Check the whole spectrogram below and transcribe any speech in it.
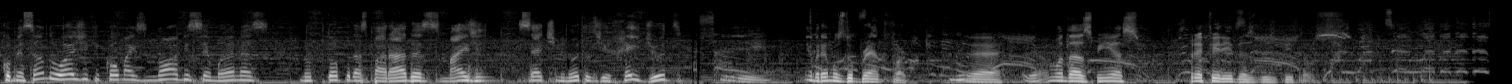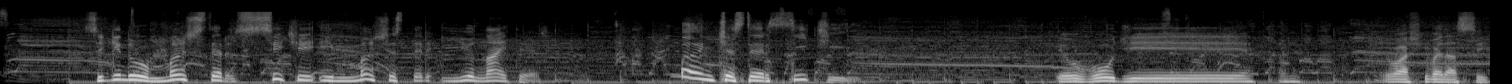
começando hoje, ficou mais nove semanas no topo das paradas, mais de sete minutos de Hey Jude e lembramos do Brentford. É, é uma das minhas preferidas dos Beatles. Seguindo Manchester City e Manchester United. Manchester City. Eu vou de eu acho que vai dar City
